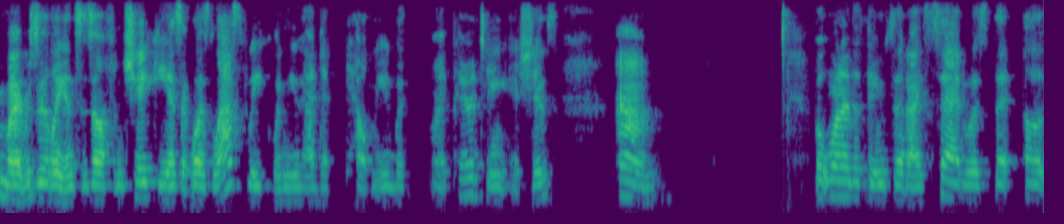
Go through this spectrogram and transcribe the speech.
my resilience is often shaky as it was last week when you had to help me with my parenting issues. Um but one of the things that I said was that uh,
